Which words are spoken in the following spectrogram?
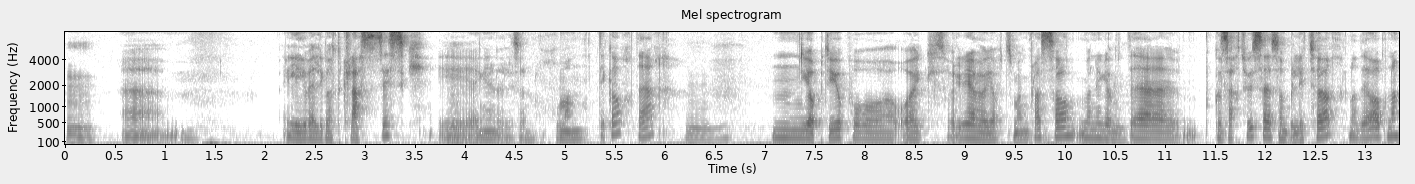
Um, jeg liker veldig godt klassisk. Jeg jeg er litt sånn romantiker der. Mm, jobbet jo på Og jeg, selvfølgelig har jeg jobbet så mange plasser, men jeg jobbet på Konserthuset som billitør når det åpna.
